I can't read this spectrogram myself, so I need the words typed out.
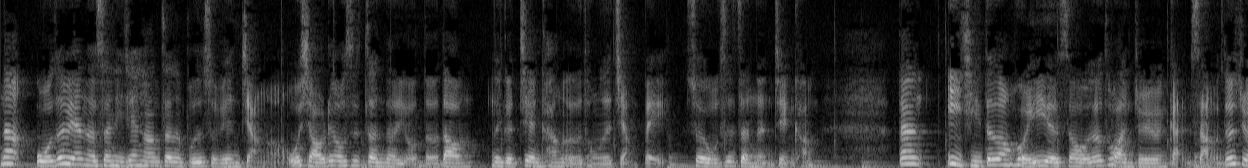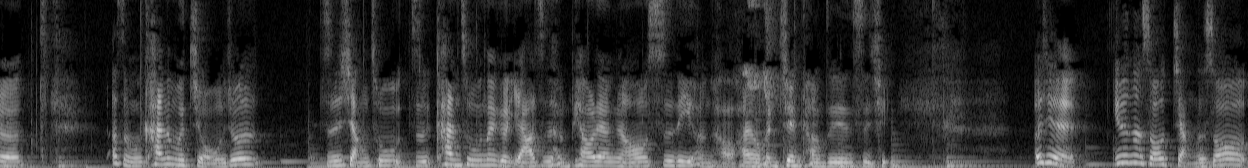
那我这边的身体健康真的不是随便讲啊，我小六是真的有得到那个健康儿童的奖杯，所以我是真的很健康。但一起这段回忆的时候，我就突然觉得有点感伤，就觉得要怎么看那么久，我就只想出只看出那个牙齿很漂亮，然后视力很好，还有很健康这件事情。而且因为那时候讲的时候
